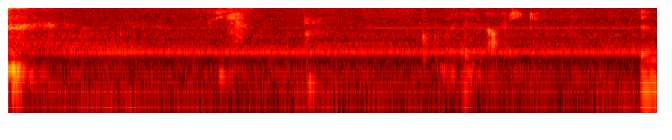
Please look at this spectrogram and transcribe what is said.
yeah. This, this is all fake. Then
